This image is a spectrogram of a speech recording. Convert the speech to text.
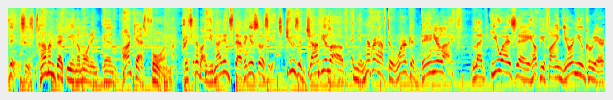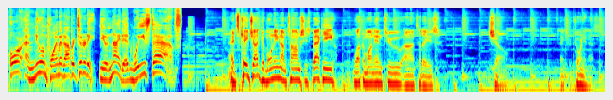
This is Tom and Becky in the morning in podcast form. Presented by United Staffing Associates. Choose a job you love and you never have to work a day in your life. Let USA help you find your new career or a new employment opportunity. United We Staff. It's KJug. Good morning. I'm Tom. She's Becky. Welcome on into uh, today's show. Thanks for joining us.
